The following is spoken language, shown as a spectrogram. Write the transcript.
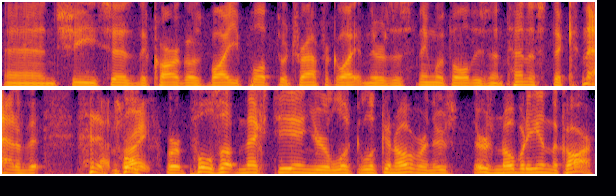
and she says the car goes by. You pull up to a traffic light, and there's this thing with all these antennas sticking out of it, and it That's pull, right. where it pulls up next to you, and you're look looking over, and there's there's nobody in the car.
